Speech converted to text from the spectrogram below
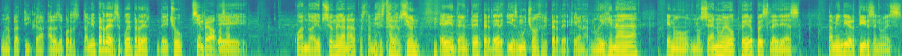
una platica a los deportes. También perder, se puede perder. De hecho, Siempre va a pasar. eh, cuando hay opción de ganar, pues también está la opción evidentemente de perder y es mucho más fácil perder que ganar. No dije nada que no, no sea nuevo, pero pues la idea es también divertirse, no es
